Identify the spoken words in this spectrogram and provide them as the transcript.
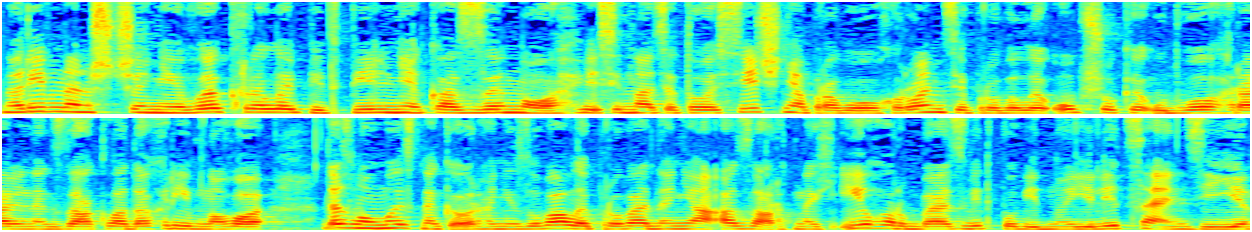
На Рівненщині викрили підпільні казино. 18 січня правоохоронці провели обшуки у двох гральних закладах Рівного, де зловмисники організували проведення азартних ігор без відповідної ліцензії.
